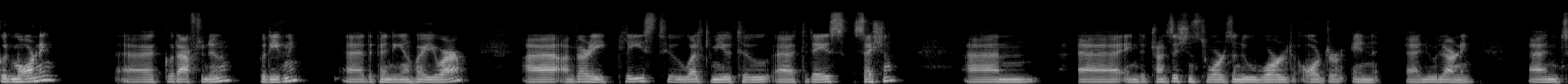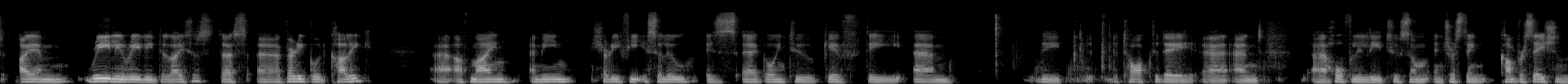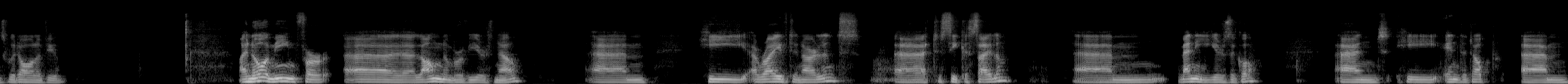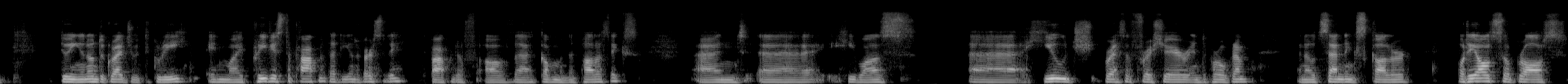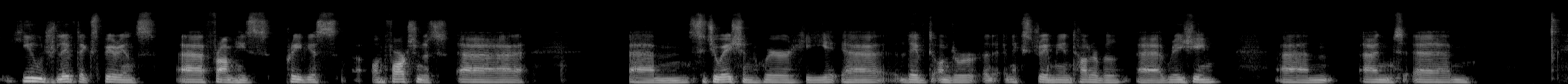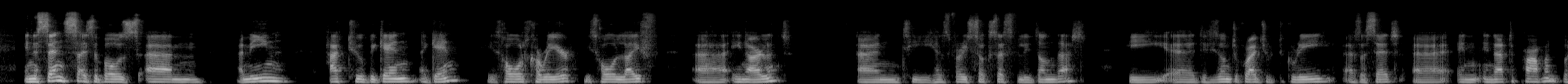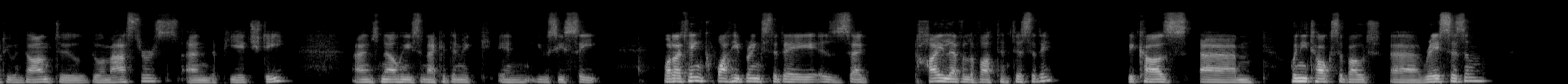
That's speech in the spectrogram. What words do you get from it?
good morning, uh, good afternoon, good evening, uh, depending on where you are. Uh, I'm very pleased to welcome you to uh, today's session um, uh, in the transitions towards a new world order in uh, new learning. And I am really, really delighted that a very good colleague of mine, Amin Sharifi Isaloo, is going to give the um, the, the talk today uh, and uh, hopefully lead to some interesting conversations with all of you. I know Amin for uh, a long number of years now. Um, he arrived in Ireland uh, to seek asylum um, many years ago, and he ended up um, doing an undergraduate degree in my previous department at the university, Department of, of uh, Government and Politics and uh, he was uh, a huge breath of fresh air in the program, an outstanding scholar, but he also brought huge lived experience uh, from his previous unfortunate uh, um, situation where he uh, lived under an, extremely intolerable uh, regime. Um, and um, in a sense, I suppose, um, Amin had to begin again his whole career, his whole life uh, in Ireland, and he has very successfully done that. He uh, did his undergraduate degree, as I said, uh, in, in that department, but he went on to do a master's and a PhD, and now he's an academic in UCC. But I think what he brings today is a high level of authenticity, because um, when he talks about uh, racism,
